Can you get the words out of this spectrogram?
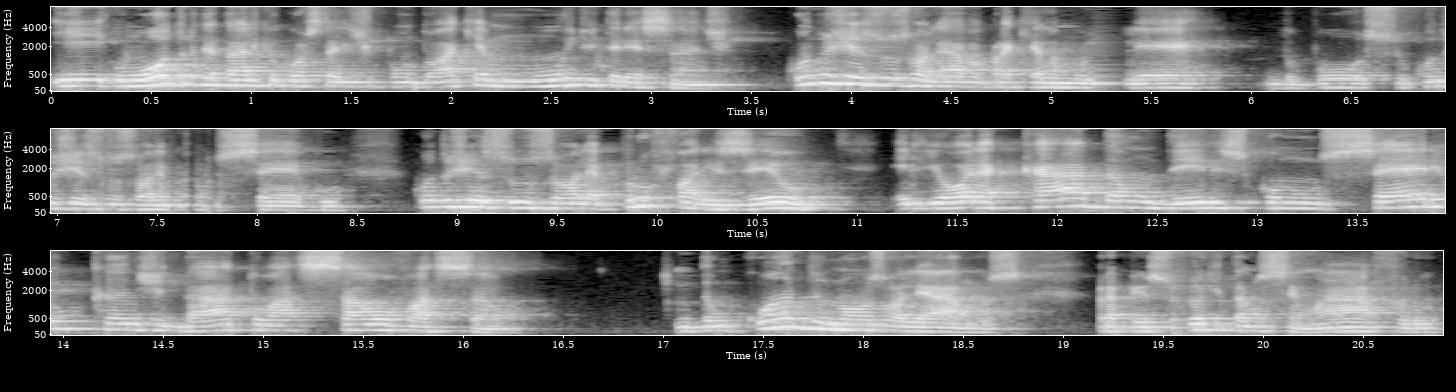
E um outro detalhe que eu gostaria de pontuar que é muito interessante. Quando Jesus olhava para aquela mulher do poço, quando Jesus olha para o cego, quando Jesus olha para o fariseu, ele olha cada um deles como um sério candidato à salvação. Então, quando nós olharmos para a pessoa que está no semáforo,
